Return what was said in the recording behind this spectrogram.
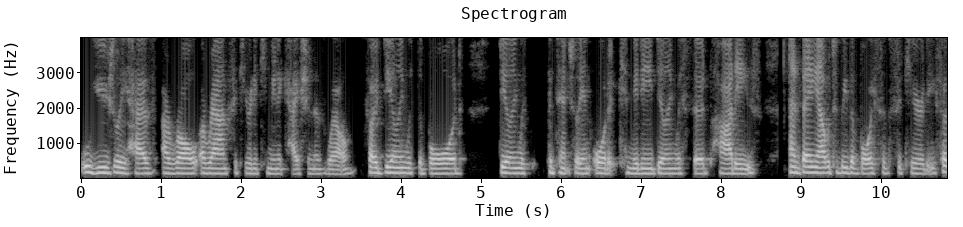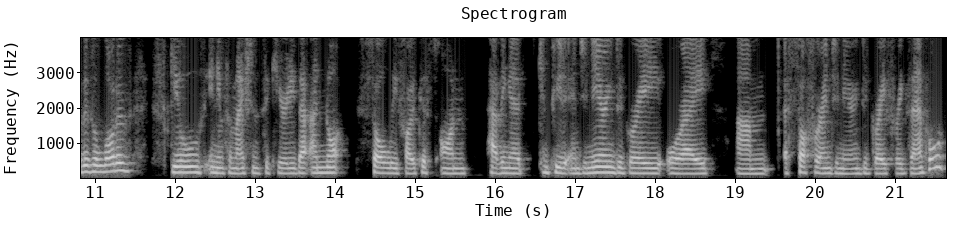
will usually have a role around security communication as well. So, dealing with the board, dealing with potentially an audit committee, dealing with third parties, and being able to be the voice of security. So, there's a lot of skills in information security that are not solely focused on having a computer engineering degree or a, um, a software engineering degree, for example.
